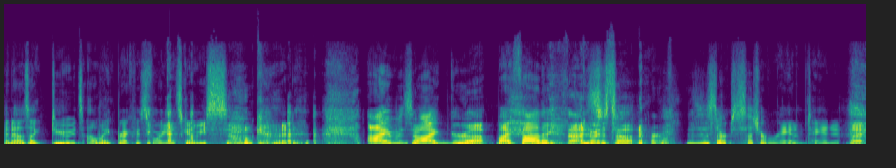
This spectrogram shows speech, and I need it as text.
and I was like, "Dudes, I'll make breakfast for you. It's gonna be so good." I'm so I grew up. My father. that was just so normal. this is a, such a random tangent, but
